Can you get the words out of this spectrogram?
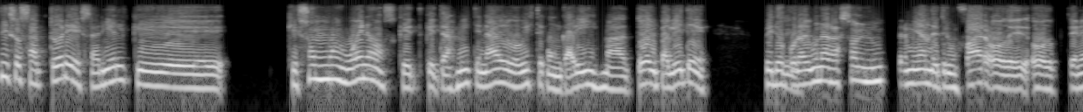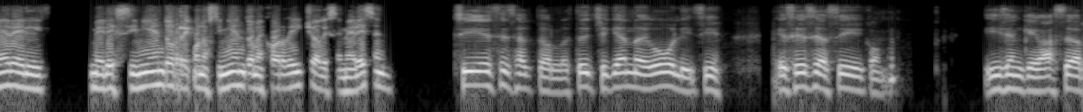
de esos actores, Ariel, que, que son muy buenos, que, que transmiten algo, viste, con carisma, todo el paquete, pero por alguna razón no terminan de triunfar o de o obtener el merecimiento, reconocimiento, mejor dicho, que se merecen. sí, es ese actor, lo estoy chequeando de Google y sí, es ese así, con, y dicen que va a ser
